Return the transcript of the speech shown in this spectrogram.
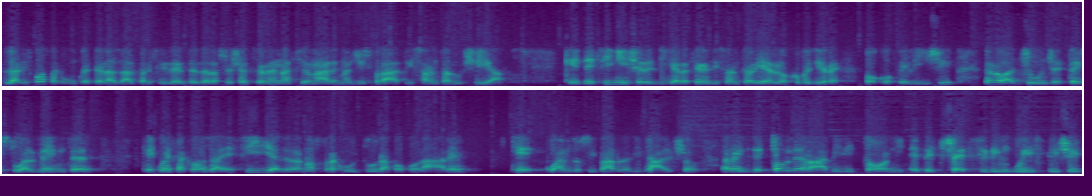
la risposta comunque te la dà il presidente dell'associazione nazionale magistrati Santa Lucia che definisce le dichiarazioni di Santoriello come dire poco felici, però aggiunge testualmente che questa cosa è figlia della nostra cultura popolare che quando si parla di calcio rende tollerabili toni ed eccessi linguistici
